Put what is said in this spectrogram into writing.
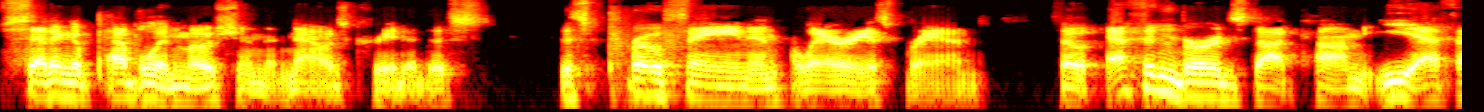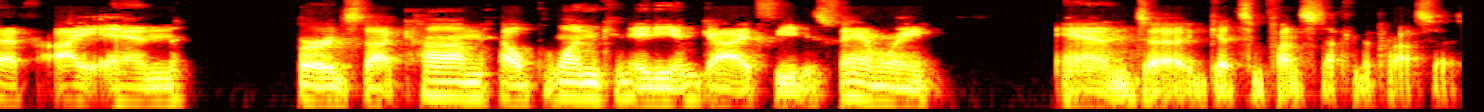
setting a pebble in motion that now has created this this profane and hilarious brand. So effinbirds.com, E F F I N birds.com. Help one Canadian guy feed his family and uh, get some fun stuff in the process.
